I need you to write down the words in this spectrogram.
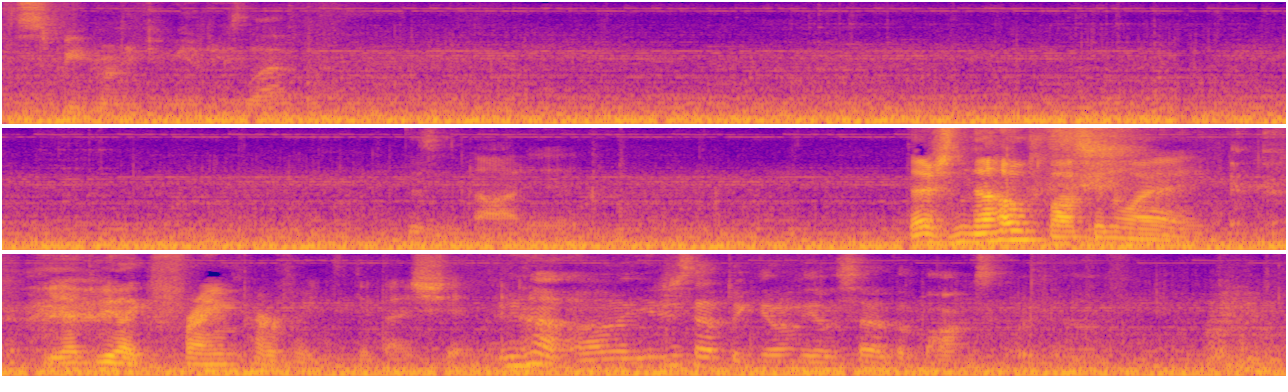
The speedrunning community's laughing. There's no fucking way. You have to be like frame perfect to get that shit. in there. No, uh, you just have to get on the other side of the box quick enough.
